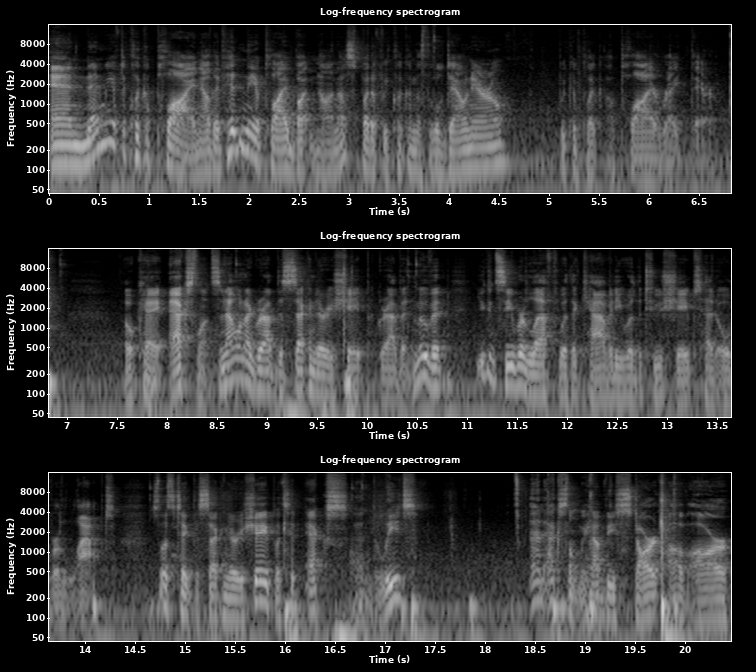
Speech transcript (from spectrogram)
and then we have to click apply. Now they've hidden the apply button on us, but if we click on this little down arrow, we can click apply right there. Okay, excellent. So now when I grab the secondary shape, grab it, move it, you can see we're left with a cavity where the two shapes had overlapped. So let's take the secondary shape, let's hit X and delete. And excellent, we have the start of our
